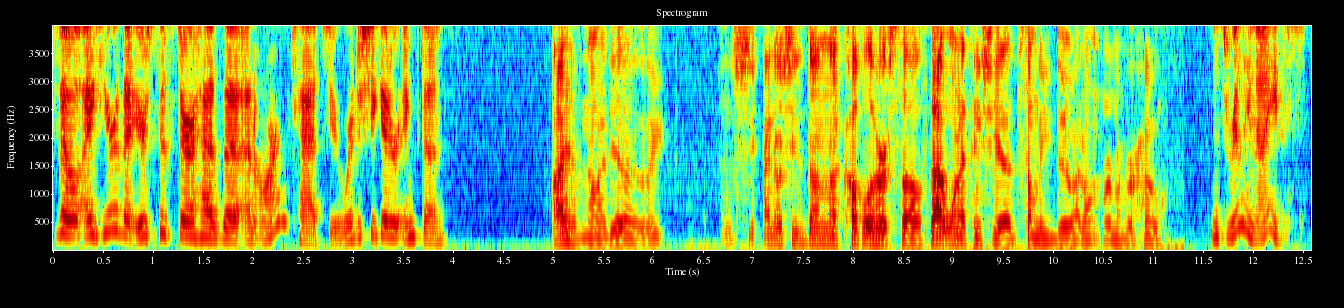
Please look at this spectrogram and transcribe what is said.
So I hear that your sister has a, an arm tattoo. Where does she get her ink done? I have no idea. Like, she, I know she's done a couple of herself. That one, I think she had somebody do. I don't remember who. It's really nice.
